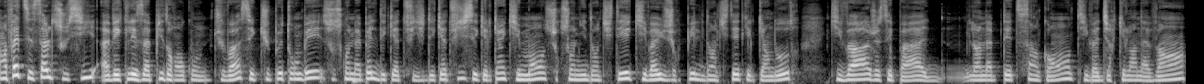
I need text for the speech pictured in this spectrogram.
En fait, c'est ça le souci avec les applis de rencontre, tu vois, c'est que tu peux tomber sur ce qu'on appelle des cas de fiches. Des cas de fiches, c'est quelqu'un qui ment sur son identité, qui va usurper l'identité de quelqu'un d'autre, qui va, je sais pas, il en a peut-être 50, il va dire qu'il en a 20,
